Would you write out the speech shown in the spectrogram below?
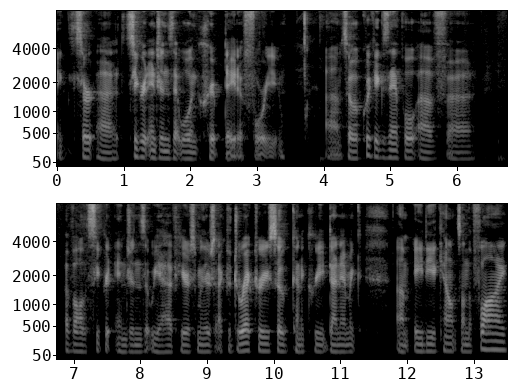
insert, uh, secret engines that will encrypt data for you. Um, so, a quick example of uh, of all the secret engines that we have here. So, I mean, there's Active Directory, so kind of create dynamic um, AD accounts on the fly.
